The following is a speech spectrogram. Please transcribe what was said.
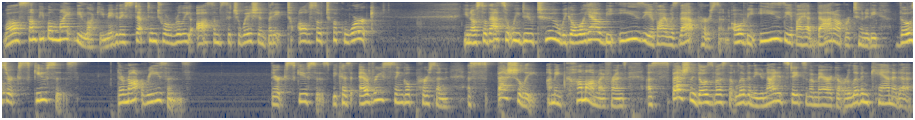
Well, some people might be lucky. Maybe they stepped into a really awesome situation, but it also took work. You know, so that's what we do too. We go, well, yeah, it would be easy if I was that person. Oh, it would be easy if I had that opportunity. Those are excuses, they're not reasons. They're excuses because every single person, especially, I mean, come on, my friends, especially those of us that live in the United States of America or live in Canada,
